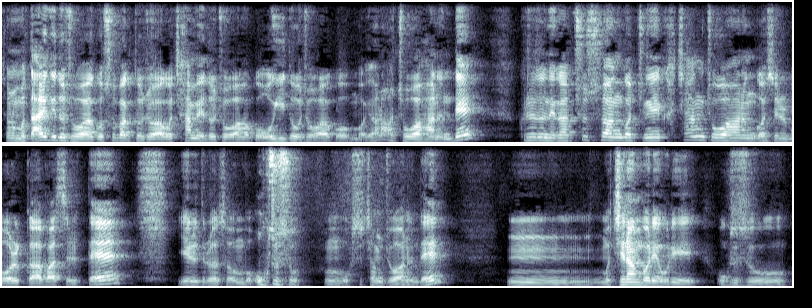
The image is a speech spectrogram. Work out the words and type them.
저는 뭐 딸기도 좋아하고 수박도 좋아하고 참외도 좋아하고 오이도 좋아하고 뭐 여러 좋아하는데 그래서 내가 추수한 것 중에 가장 좋아하는 것을 뭘까 봤을 때 예를 들어서 뭐 옥수수, 음, 옥수수 참 좋아하는데 음, 뭐 지난번에 우리 옥수수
